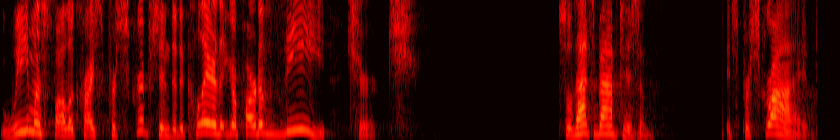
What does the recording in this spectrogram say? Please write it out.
we must follow Christ's prescription to declare that you're part of the church. So that's baptism. It's prescribed,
